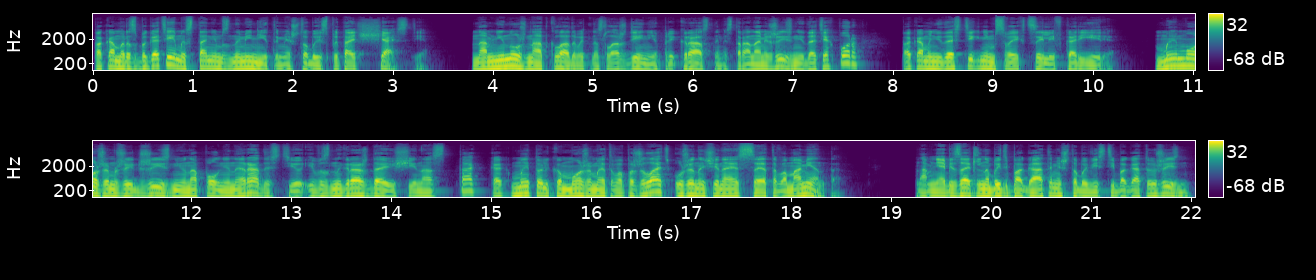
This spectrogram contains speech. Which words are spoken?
пока мы разбогатеем и станем знаменитыми, чтобы испытать счастье. Нам не нужно откладывать наслаждение прекрасными сторонами жизни до тех пор, пока мы не достигнем своих целей в карьере. Мы можем жить жизнью, наполненной радостью и вознаграждающей нас так, как мы только можем этого пожелать, уже начиная с этого момента. Нам не обязательно быть богатыми, чтобы вести богатую жизнь.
